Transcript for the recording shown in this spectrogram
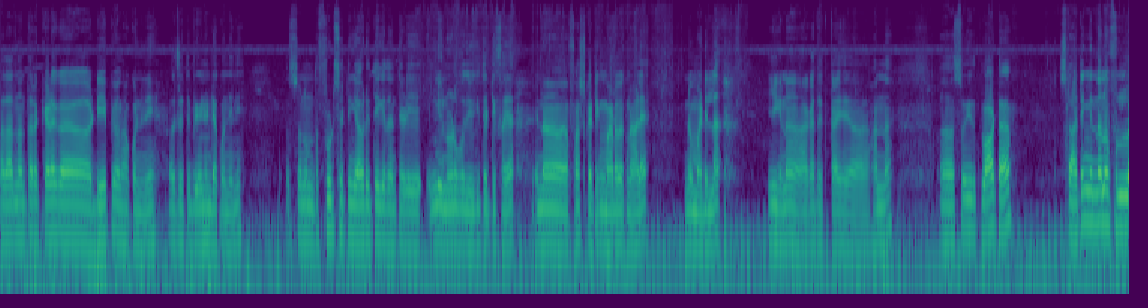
ಅದಾದ ನಂತರ ಕೆಳಗೆ ಡಿ ಎ ಪಿ ಒಂದು ಹಾಕೊಂಡಿನಿ. ಅದ್ರ ಜೊತೆ ಬೇವಿನ ಹಿಂಡಿ ಹಾಕೊಂಡಿನಿ. ಸೊ ನಮ್ಮದು ಫ್ರೂಟ್ ಸೆಟ್ಟಿಂಗ್ ಯಾವ ರೀತಿ ಆಗಿದೆ ಅಂತೇಳಿ ನೀವು ನೋಡ್ಬೋದು ಯುಗಿ ತರ್ಟಿ ಫೈವ್ ಇನ್ನು ಫಸ್ಟ್ ಕಟಿಂಗ್ ಮಾಡ್ಬೇಕು ನಾಳೆ. ಇನ್ನೂ ಮಾಡಿಲ್ಲ. ಈಗಿನ ಆಗತೈತೆ ಕಾಯಿ ಆ, ಹಣ್ಣು. ಸೊ ಇದು ಪ್ಲಾಟ ಸ್ಟಾರ್ಟಿಂಗಿಂದನೂ ಫುಲ್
